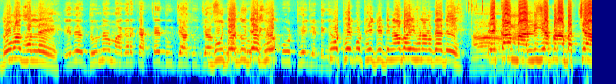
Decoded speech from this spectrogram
ਦੋਵਾਂ ਥੱਲੇ। ਇਹਦੇ ਦੋਨਾਂ ਮਗਰ ਕੱਟੇ ਦੂਜਾ ਦੂਜਾ ਦੂਜਾ ਦੂਜਾ ਸੂਆ। ਕੋਠੇ ਜੱਡੀਆਂ। ਕੋਠੇ ਕੋਠੇ ਜਿੱਡੀਆਂ ਬਾਈ ਹੁਣਾਂ ਨੂੰ ਕਹਦੇ ਹਾਂ। ਇੱਕ ਆ ਮਾਲੀ ਆਪਣਾ ਬੱਚਾ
